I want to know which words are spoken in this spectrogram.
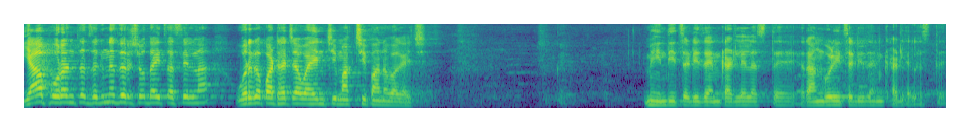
या पोरांचं जगणं जर शोधायचं असेल ना वर्गपाठाच्या वाह्यांची मागची पानं बघायची. मेहंदीचं डिझाईन काढलेलं असतंय रांगोळीचं डिझाईन काढलेलं असतंय.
